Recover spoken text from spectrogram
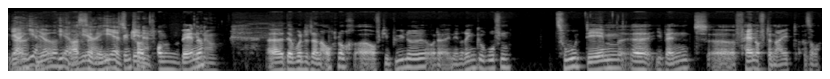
Ja, ja hier, hier, hier, hast hier, du den hier Screenshot Bene. vom Bäne. Genau. Äh, der wurde dann auch noch auf die Bühne oder in den Ring gerufen zu dem Event Fan of the Night. Also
